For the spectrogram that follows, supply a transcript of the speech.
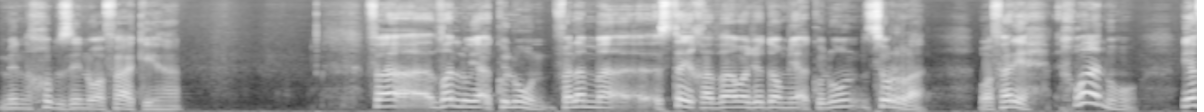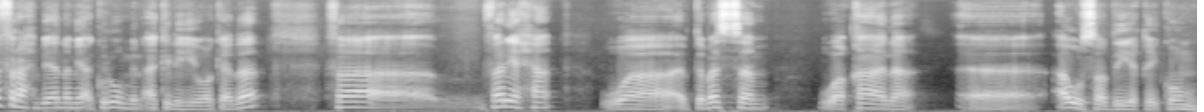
من خبز وفاكهة. فظلوا يأكلون. فلما استيقظ وجدهم يأكلون سر وفرح إخوانه. يفرح بأنهم يأكلون من أكله وكذا. ففرح وتبسم وقال آه، أو صديقكم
